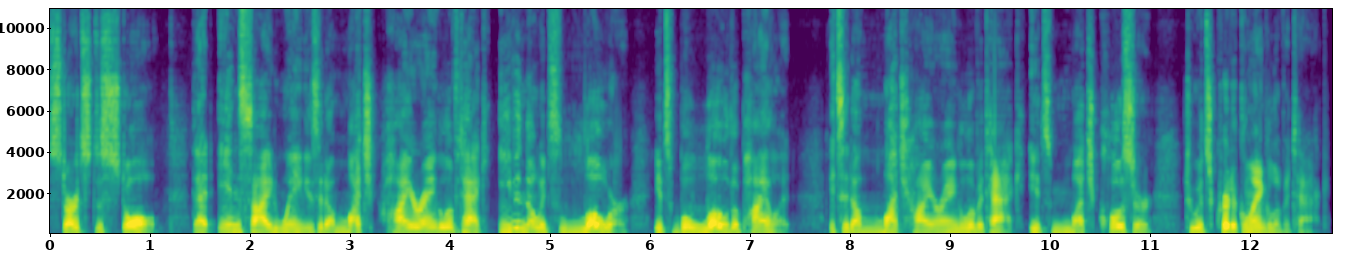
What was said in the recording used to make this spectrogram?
starts to stall, that inside wing is at a much higher angle of attack. Even though it's lower, it's below the pilot, it's at a much higher angle of attack. It's much closer to its critical angle of attack.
